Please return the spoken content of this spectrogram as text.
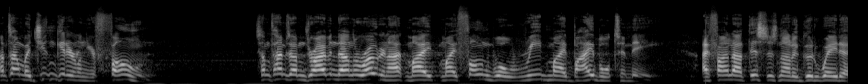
I'm talking about you can get it on your phone. Sometimes I'm driving down the road and I, my, my phone will read my Bible to me. I found out this is not a good way to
